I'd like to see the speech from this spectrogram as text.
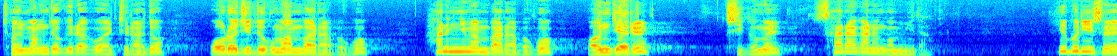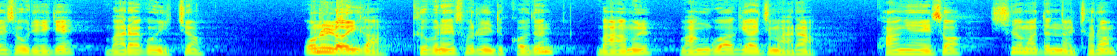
절망적이라고 할지라도 오로지 누구만 바라보고 하느님만 바라보고 언제를 지금을 살아가는 겁니다. 히브리서에서 우리에게 말하고 있죠. 오늘 너희가 그분의 소리를 듣거든 마음을 완고하게 하지 마라. 광야에서 시험하던 날처럼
